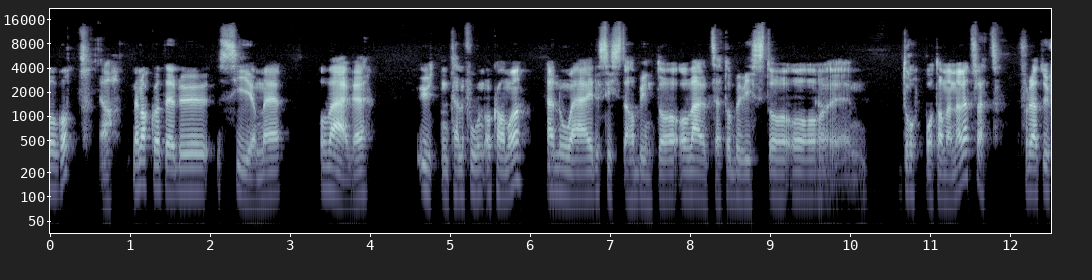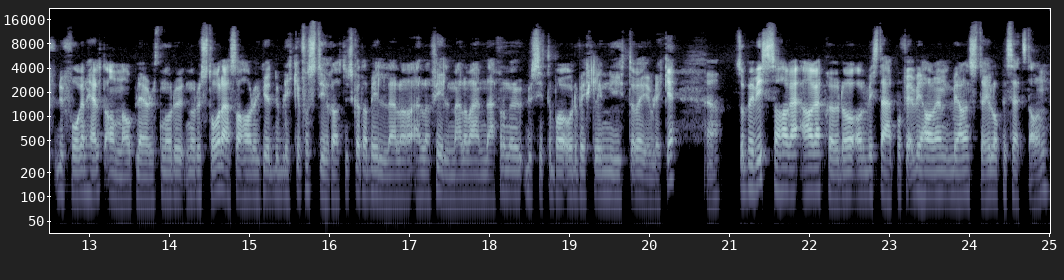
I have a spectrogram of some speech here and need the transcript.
og rått. Ja. Men akkurat det du sier med å være uten telefon og kamera, er noe jeg i det siste har begynt å, å verdsette og bevisst og, og eh, droppe å ta med meg, rett og slett. At du, du får en helt annen opplevelse når du, når du står der. så har Du ikke, du blir ikke forstyrra at du skal ta bilde eller, eller filme, eller hva enn det er. for men du, du sitter på og du virkelig nyter øyeblikket. Ja. Så bevisst så har jeg, har jeg prøvd å hvis det er på, Vi har en, vi har en støyl oppe i Setesdalen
